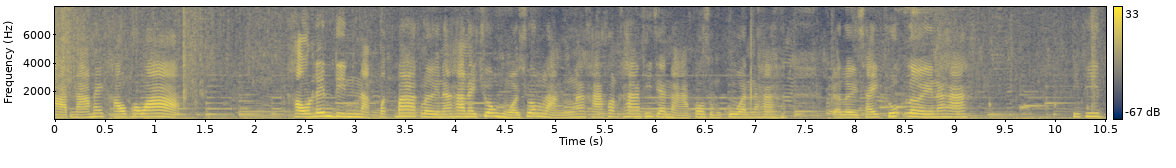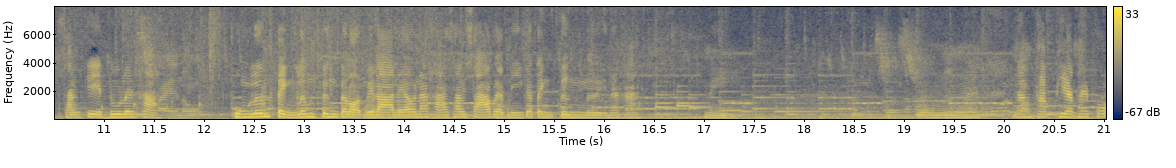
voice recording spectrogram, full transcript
อาบน้ำให้เขาเพราะว่า เขาเล่นดินหนักมาก ๆเลยนะคะ ในช่วงหัวช่วงหลังนะคะ ค่อนข้างที่จะหนาพอสมควรนะคะ ก็เลยใช้พลุเลยนะคะพี่ๆสังเกตดูเลยค่ะพุงเริ่มเต่งเริ่มตึงตลอดเวลาแล้วนะคะ เช้าๆแบบนี้ก็เต่งตึงเลยนะคะนี่นั่งพับเพียบให้พ่อ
